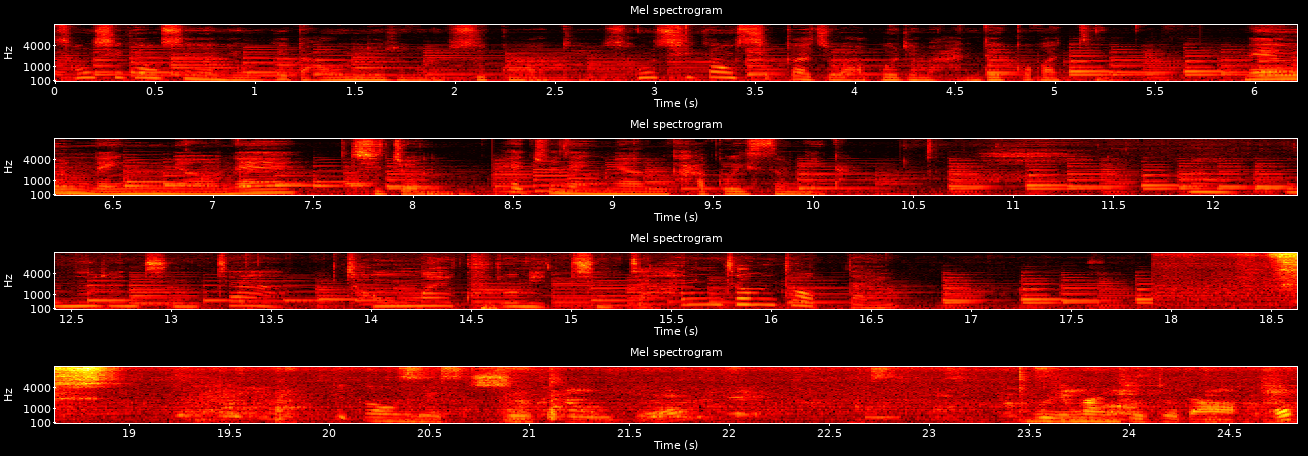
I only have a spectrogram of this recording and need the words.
성시경 씨는 여기 나올 일은 없을 것 같아요. 성시경 씨까지 와버리면 안 될 것 같은 매운 냉면의 지존 해주 냉면 가고 있습니다. 음, 오늘은 진짜 정말 구름이 진짜 한 점도 없다요. 뜨거운 육수 두 개, 물만두도 나왔고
